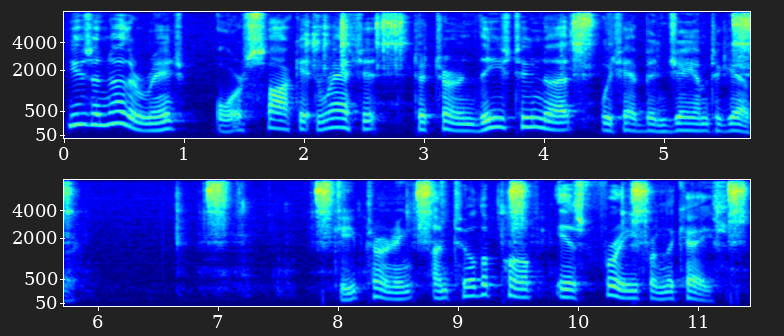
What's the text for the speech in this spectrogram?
Use another wrench or socket and ratchet to turn these two nuts which have been jammed together. Keep turning until the pump is free from the case.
